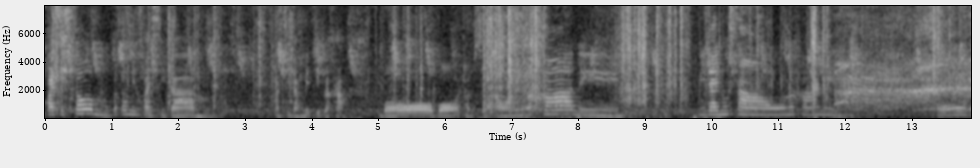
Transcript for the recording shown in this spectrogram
ควายสีส้ม ก็ต้องมีควายสีดำควายสีดำไม่ติดละค่ะบอบอทำเสียงเอาไว้นะคะนี่มีไดโนเสาร์นะคะนี่โอ้ได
